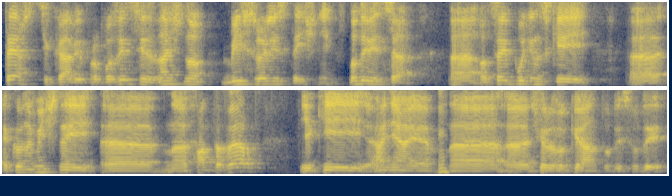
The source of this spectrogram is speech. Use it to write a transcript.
теж цікаві пропозиції, значно більш реалістичні. Ну, дивіться, оцей путінський економічний фантазер, який ганяє через океан туди-сюди.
